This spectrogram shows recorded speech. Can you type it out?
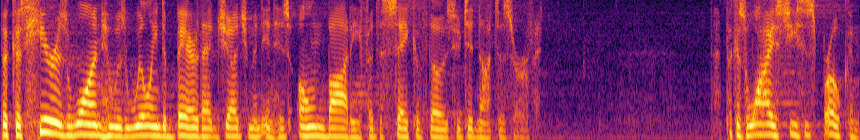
Because here is one who was willing to bear that judgment in his own body for the sake of those who did not deserve it. Because why is Jesus broken?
